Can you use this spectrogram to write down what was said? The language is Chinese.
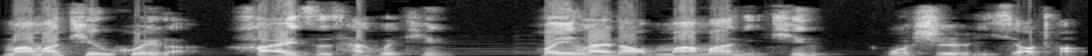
妈妈听会了，孩子才会听。欢迎来到妈妈你听，我是李小闯。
